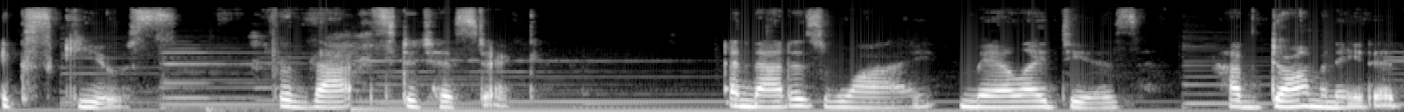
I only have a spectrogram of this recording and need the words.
excuse for that statistic, and that is why male ideas have dominated.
